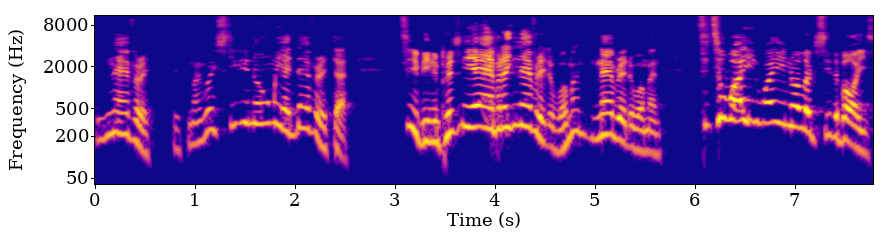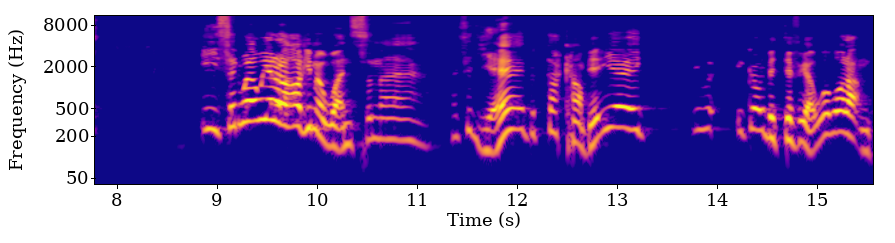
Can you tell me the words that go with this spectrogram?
I'd never hit her. My wife, Steve, you know me, I'd never hit her. See, you've been in prison? Yeah, but I'd never hit a woman. Never hit a woman. I said, So why, why are you not allowed to see the boys? He said, Well, we had an argument once. And uh, I said, Yeah, but that can't be it. Yeah, it, it, it got a bit difficult. Well, what happened?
